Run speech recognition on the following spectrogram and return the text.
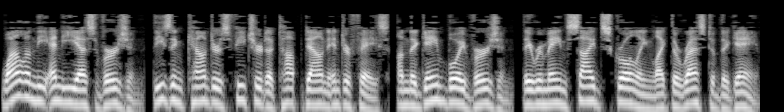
While on the NES version, these encounters featured a top-down interface, on the Game Boy version, they remain side-scrolling like the rest of the game.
